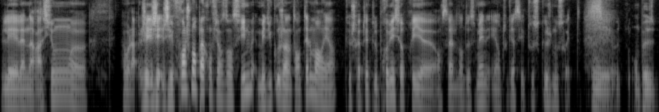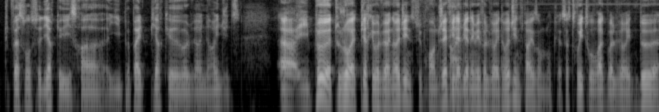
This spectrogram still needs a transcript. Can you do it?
la narration. Voilà, j'ai- franchement pas confiance dans ce film, mais du coup j'en attends tellement rien que je serai peut-être le premier surpris euh, en salle dans deux semaines, et en tout cas c'est tout ce que je nous souhaite. Et, on peut de toute façon se dire qu'il sera, il peut pas être pire que Wolverine Origins. Euh, il peut toujours être pire que Wolverine Origins. Tu prends Jeff, il a bien aimé Wolverine Origins par exemple, donc euh, ça se trouve il trouvera que Wolverine 2 euh,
